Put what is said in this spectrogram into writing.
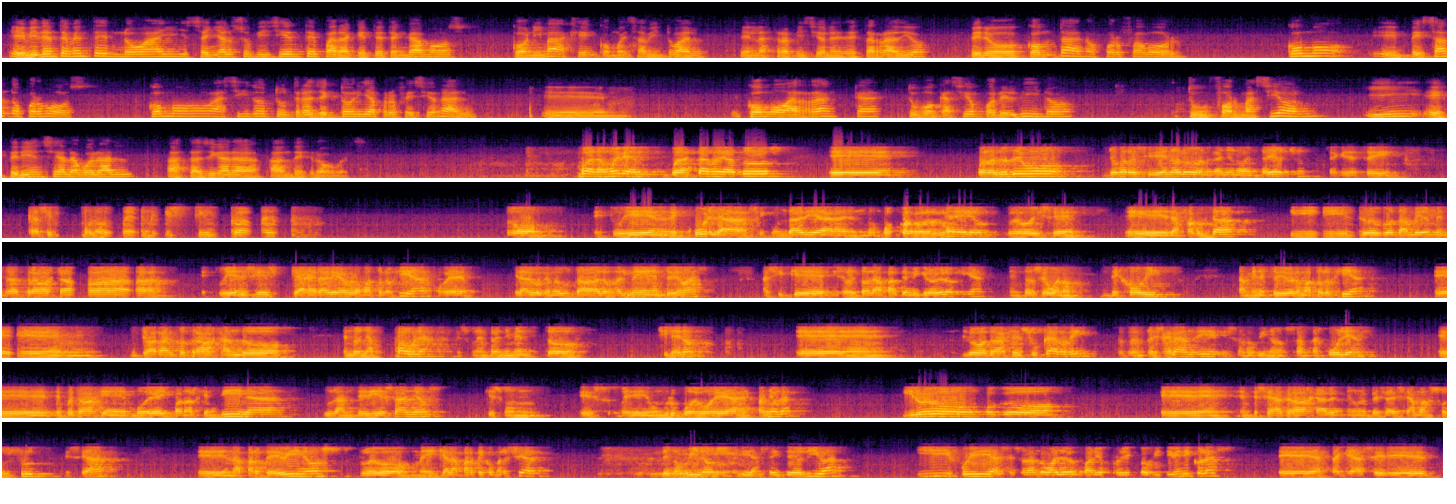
evidentemente no hay señal suficiente para que te tengamos con imagen, como es habitual en las transmisiones de esta radio, pero contanos, por favor, cómo, empezando por vos, cómo ha sido tu trayectoria profesional, eh, cómo arranca tu vocación por el vino, tu formación y experiencia laboral hasta llegar a Andes Growers. Bueno, muy bien. Buenas tardes a todos. Eh, bueno, yo llevo, yo me recibí enólogo en el año 98, o sea que ya estoy casi por los 25 años. Estudié en la escuela secundaria en Don Bosco del Medio, luego hice eh, la facultad y, luego también mientras trabajaba estudié en ciencias agrarias bromatología, porque era algo que me gustaba los alimentos y demás, así que, sobre todo la parte microbiológica, entonces bueno, de hobby también estudié bromatología. Eh, yo arranco trabajando en Doña Paula, que es un emprendimiento chileno. Eh, luego trabajé en Zucardi, otra empresa grande, que son los vinos Santa Julia. Eh, después trabajé en Bodega Hispano Argentina durante 10 años, que es un, es, un grupo de bodegas española. Y luego un poco eh, empecé a trabajar en una empresa que se llama Solfruit S.A., eh, en la parte de vinos. Luego me dediqué a la parte comercial de los vinos y de aceite de oliva. Y fui asesorando varios, proyectos vitivinícolas eh, hasta que hace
